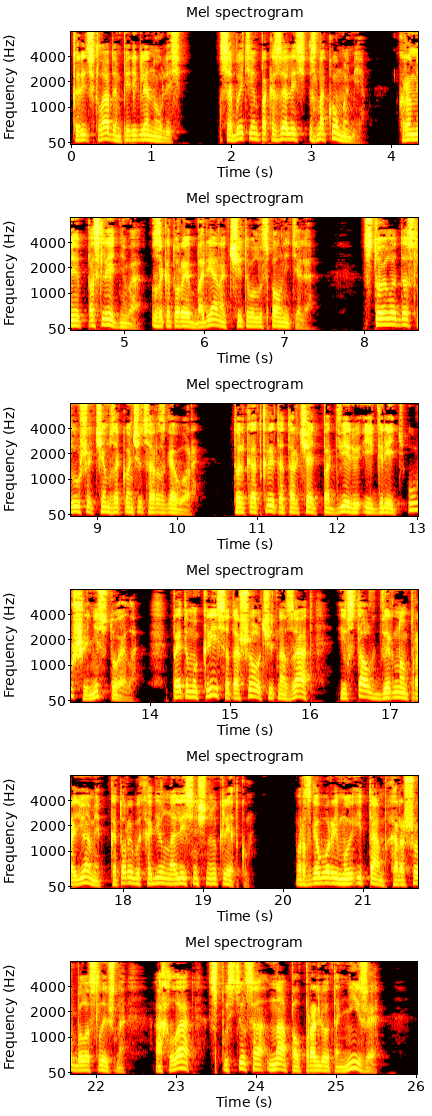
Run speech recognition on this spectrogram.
Крит с Кладом переглянулись. События показались знакомыми. Кроме последнего, за которое Барян отчитывал исполнителя. Стоило дослушать, чем закончится разговор. Только открыто торчать под дверью и греть уши не стоило. Поэтому Крис отошел чуть назад и встал в дверном проеме, который выходил на лестничную клетку. Разговор ему и там хорошо было слышно, а Хлад спустился на пол пролета ниже,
